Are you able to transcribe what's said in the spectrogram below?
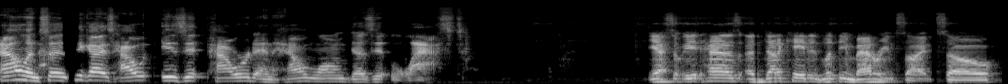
Alan says, Hey guys, how is it powered and how long does it last? Yeah, so it has a dedicated lithium battery inside. So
